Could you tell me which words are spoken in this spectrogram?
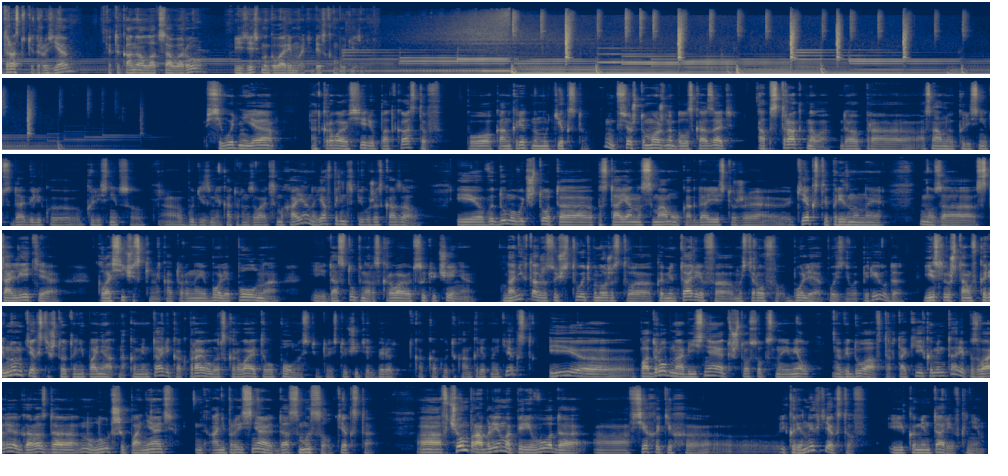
Здравствуйте, друзья! Это канал Лацава.ру, и здесь мы говорим о тибетском буддизме. Сегодня я открываю серию подкастов по конкретному тексту. Ну, все, что можно было сказать абстрактного, да, про основную колесницу, да, великую колесницу э, в буддизме, которая называется Махаяна, я, в принципе, уже сказал. И выдумывать что-то постоянно самому, когда есть уже тексты, признанные ну, за столетия классическими, которые наиболее полно и доступно раскрывают суть учения. На них также существует множество комментариев э, мастеров более позднего периода, если уж там в коренном тексте что-то непонятно, комментарий, как правило, раскрывает его полностью. То есть учитель берет как какой-то конкретный текст и э, подробно объясняет, что, собственно, имел в виду автор. Такие комментарии позволяют гораздо ну, лучше понять, они проясняют да, смысл текста. А в чем проблема перевода а, всех этих э, и коренных текстов, и комментариев к ним?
